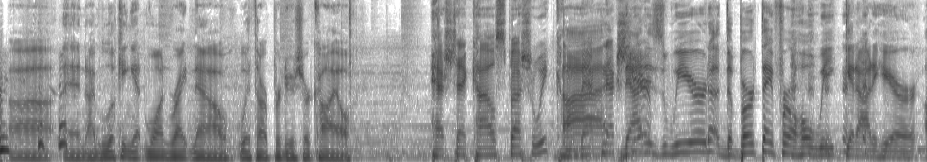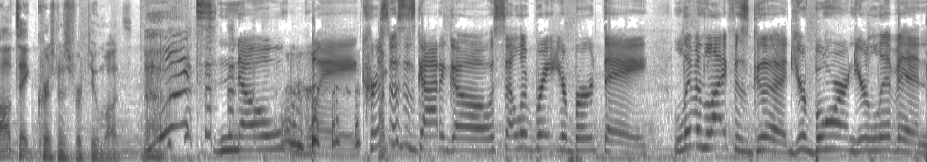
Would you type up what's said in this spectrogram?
Uh, and I'm looking at one right now with our producer Kyle. Hashtag Kyle Special Week coming back Uh, next That year. is weird. The birthday for a whole week. Get out of here. I'll take Christmas for two months. What? No way. Christmas has got to go. Celebrate your birthday. Living life is good. You're born, you're living.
